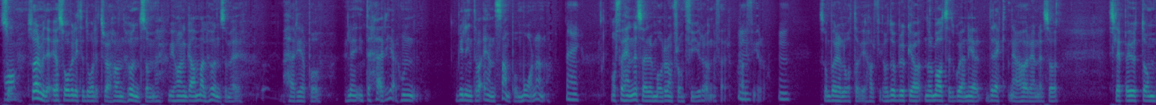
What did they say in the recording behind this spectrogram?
Så, Ja. så är det med det. Jag sover lite dåligt tror jag. Jag har en hund som, vi har en gammal hund som är härjar på, eller inte härjar. Hon vill inte vara ensam på morgnarna. Nej. Och för henne så är det morgon från fyra ungefär, halv Mm. fyra. Mm. Så hon börjar låta vid halv fyra. Och då brukar jag, normalt sett går jag ner direkt när jag hör henne. Så släpper jag ut dem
